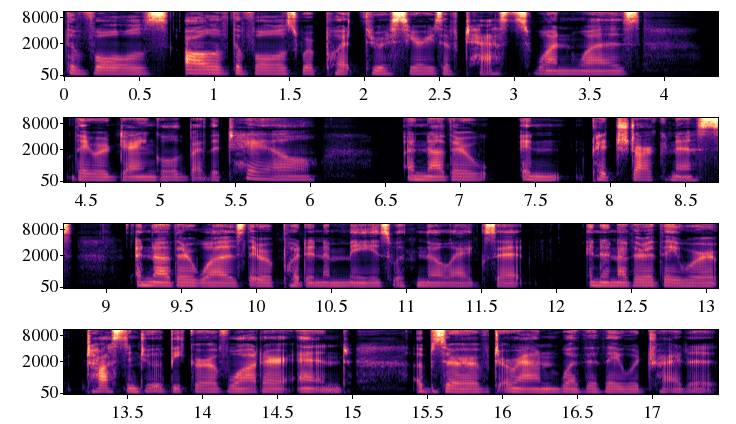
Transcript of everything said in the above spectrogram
the voles, all of the voles were put through a series of tests. One was they were dangled by the tail, another in pitch darkness, another was they were put in a maze with no exit. In another, they were tossed into a beaker of water and observed around whether they would try to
